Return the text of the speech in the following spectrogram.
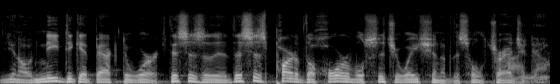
you know need to get back to work? This is a this is part of the horrible situation of this whole tragedy.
